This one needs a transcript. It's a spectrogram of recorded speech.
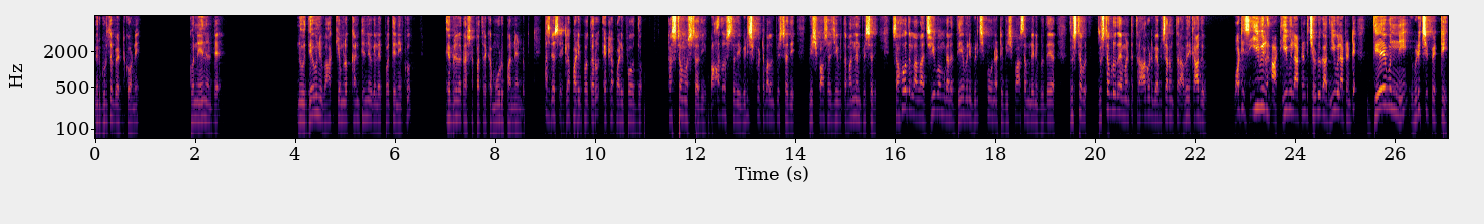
మీరు గుర్తుపెట్టుకోండి. కొన్ని ఏంటంటే నువ్వు దేవుని వాక్యంలో కంటిన్యూగా లేకపోతే నీకు ఏప్రిల్ కృష్ణ పత్రిక మూడు పన్నెండు. జస్ట్ ఎట్లా పడిపోతారు? ఎట్లా పడిపోవద్దు? కష్టం వస్తుంది బాధ వస్తుంది విడిచిపెట్టవాలనిపిస్తుంది విశ్వాస జీవితం అని అనిపిస్తుంది. సహోదరులు అలా జీవం గల దేవుని విడిచిపోనట్టు విశ్వాసం లేని హృదయ దుష్ట దుష్ట హృదయం అంటే త్రాగుడు వ్యభిచారం త్రా- అవి కాదు. What is evil heart evil heart అంటే చెడు కాదు. ఈవిల్ హార్ట్ అంటే దేవుణ్ణి విడిచిపెట్టి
